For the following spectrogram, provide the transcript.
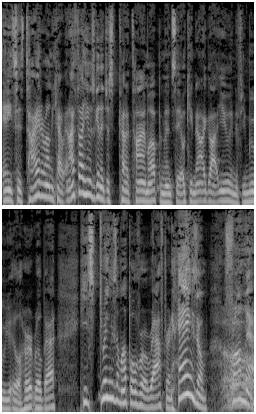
And he says, tie it around the calf. And I thought he was going to just kind of tie him up and then say, okay, now I got you. And if you move, it'll hurt real bad. He strings him up over a rafter and hangs him from that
